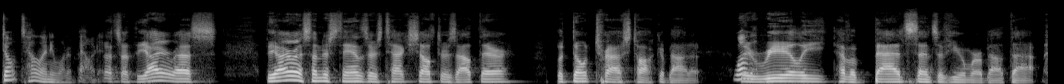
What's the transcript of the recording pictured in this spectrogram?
don't tell anyone about it. That's right. The IRS, the IRS understands there's tax shelters out there, but don't trash talk about it. Well- they really have a bad sense of humor about that.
